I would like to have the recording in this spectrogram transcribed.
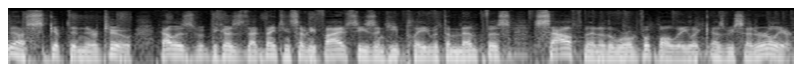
uh, skipped in there too. That was because that 1975 season he played with the Memphis Southmen of the World Football League, like as we said earlier.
